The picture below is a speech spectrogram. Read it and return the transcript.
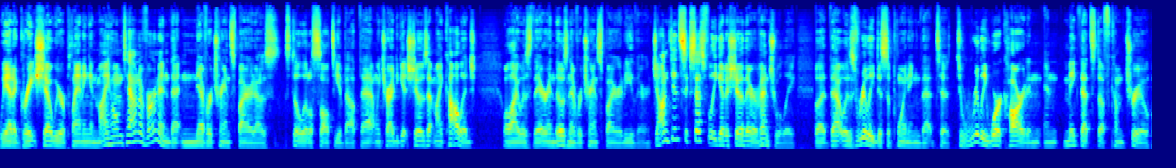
We had a great show we were planning in my hometown of Vernon that never transpired. I was still a little salty about that. And we tried to get shows at my college while I was there, and those never transpired either. John did successfully get a show there eventually, but that was really disappointing that to, to really work hard and, and make that stuff come true,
